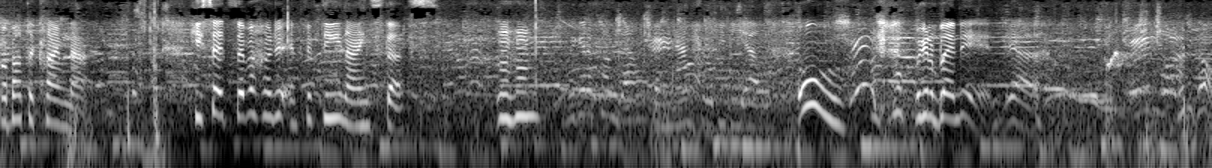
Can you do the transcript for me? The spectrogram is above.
We're about to climb that. He said 759 steps. Mm-hmm. We're gonna come down with a natural BBL. Oh, we're gonna blend in. Yeah. Where'd you go?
